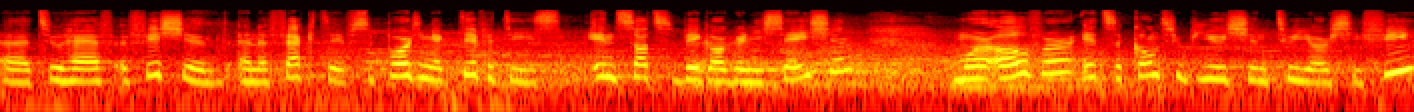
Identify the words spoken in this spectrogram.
uh, to have efficient and effective supporting activities in such a big organization. Moreover, it's a contribution to your CV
